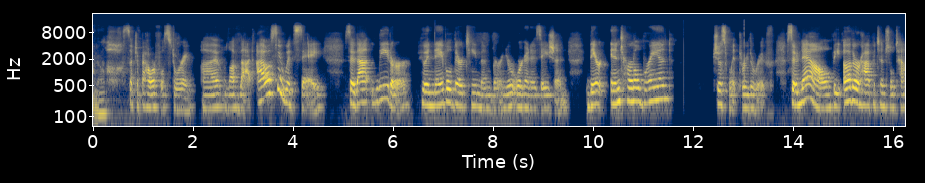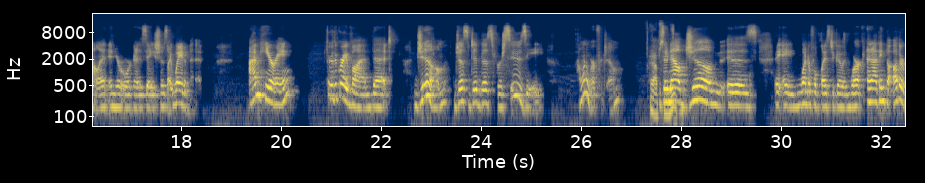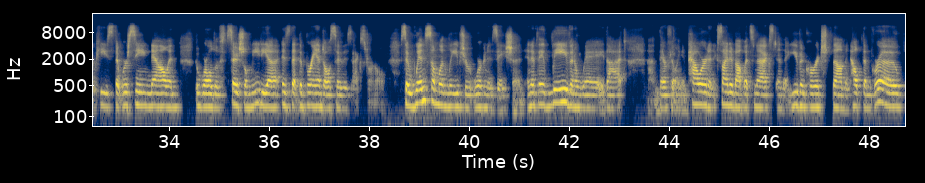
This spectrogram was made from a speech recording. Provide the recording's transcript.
You know? Oh, such a powerful story. I love that. I also would say, so that leader who enabled their team member in your organization, their internal brand just went through the roof. So now the other high potential talent in your organization is like, wait a minute. I'm hearing through the grapevine that Jim just did this for Susie. I want to work for Jim. Absolutely. So now Jim is a, wonderful place to go and work. And I think the other piece that we're seeing now in the world of social media is that the brand also is external. So when someone leaves your organization, and if they leave in a way that um, they're feeling empowered and excited about what's next, and that you've encouraged them and helped them grow,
